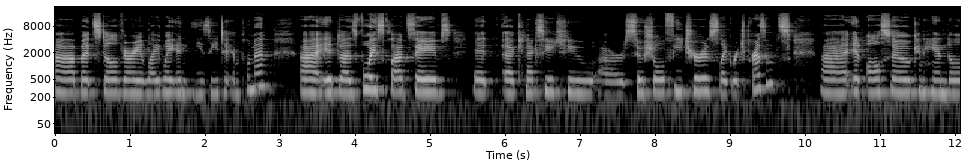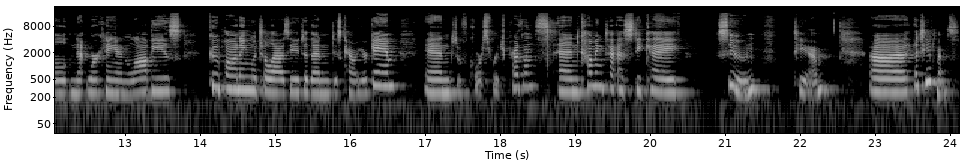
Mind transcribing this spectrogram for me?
uh, but still very lightweight and easy to implement. Uh, it does voice cloud saves. It uh, connects you to our social features like Rich Presence. Uh, it also can handle networking and lobbies, couponing, which allows you to then discount your game, and of course, Rich Presence. And coming to SDK soon, TM, uh, achievements.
